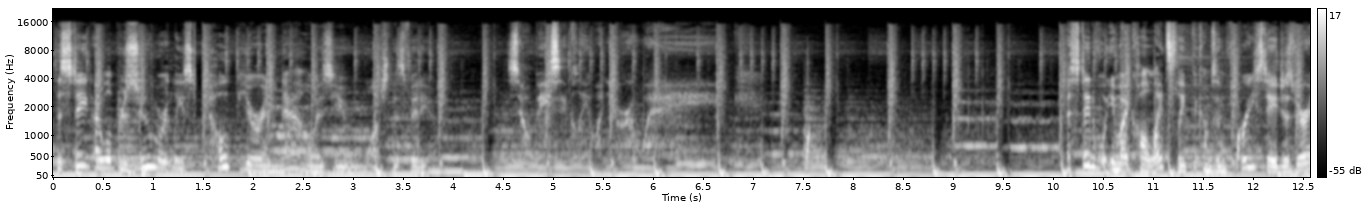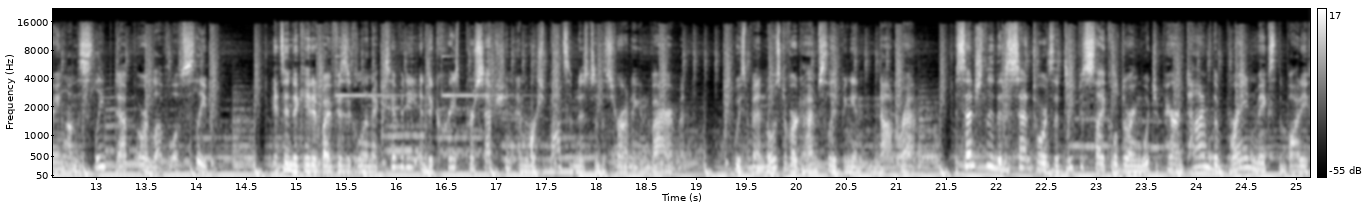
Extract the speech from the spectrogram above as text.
The state I will presume, or at least hope you're in now as you watch this video. So basically, when you're a state of what you might call light sleep that comes in three stages varying on the sleep depth or level of sleep. It's indicated by physical inactivity and decreased perception and responsiveness to the surrounding environment. We spend most of our time sleeping in non-REM, essentially the descent towards the deepest cycle during which apparent time the brain makes the body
